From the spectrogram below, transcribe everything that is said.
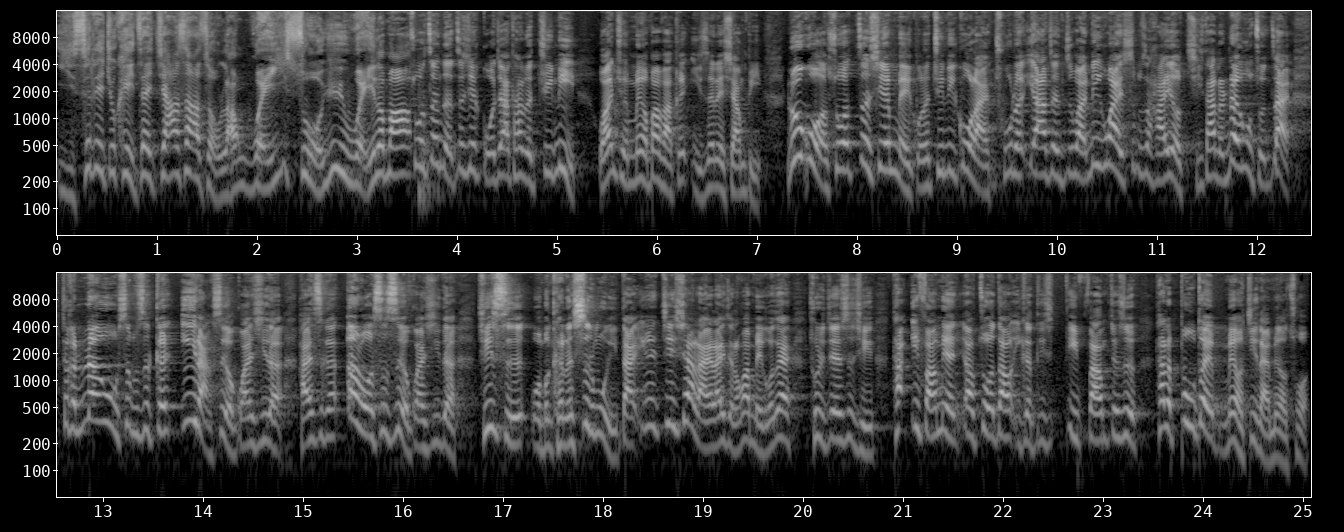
以色列就可以在加沙走廊为所欲为了吗？说真的，这些国家它的军力完全没有办法跟以色列相比。如果说这些美国的军力过来，除了压阵之外，另外是不是还有其他的任务存在？这个任务是不是跟伊朗是有关系的，还是跟俄罗斯是有关系的？其实我们可能拭目以待，因为接下来来讲的话，美国在处理这件事情，它一方面要做到一个地地方，就是它的部队没有进来没有错，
